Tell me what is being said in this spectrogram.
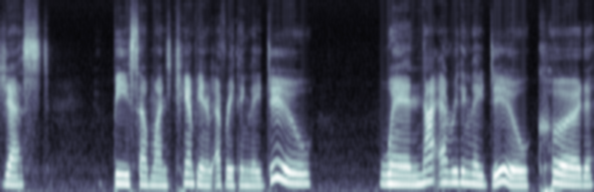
just be someone's champion of everything they do when not everything they do could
